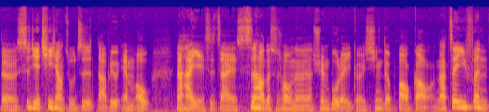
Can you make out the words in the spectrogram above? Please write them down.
的世界气象组织 WMO。那他也是在四号的时候呢，宣布了一个新的报告。那这一份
